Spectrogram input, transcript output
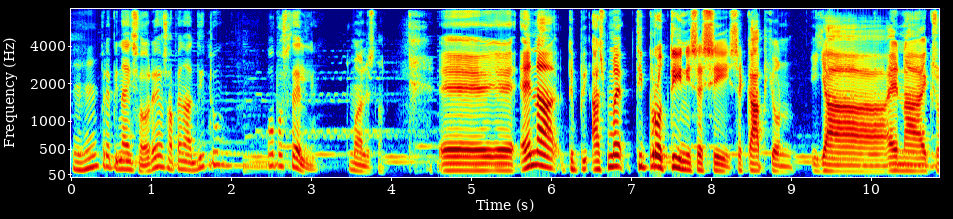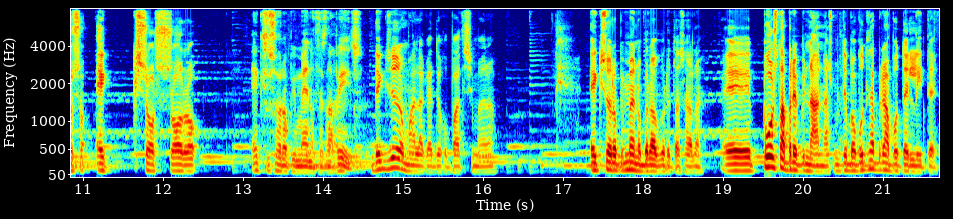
Μμμ. Πρέπει να είσαι ωραίος απέναντί του όπως θέλει. Μάλιστα. Ε, ε, ένα, τυπι- ας πούμε, τι προτείνεις εσύ σε κάποιον για ένα εξωσο... εξωσορο... Εξισορροπημένο θες να πεις; Δεν ξέρω μάλακα τι έχω πάθει σήμερα. Εξορροπημένο, μπράβο ρε Τασάρα. Ε, πώς θα πρέπει να είναι, ας πούμε, τι είπα, από τι θα πρέπει να αποτελείται;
